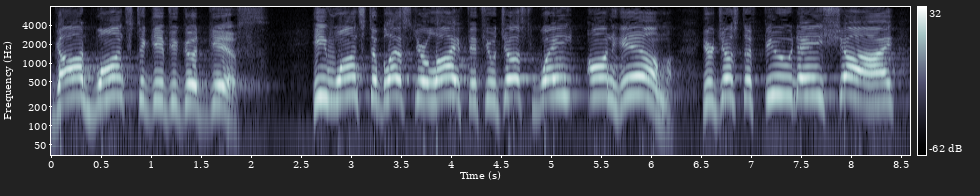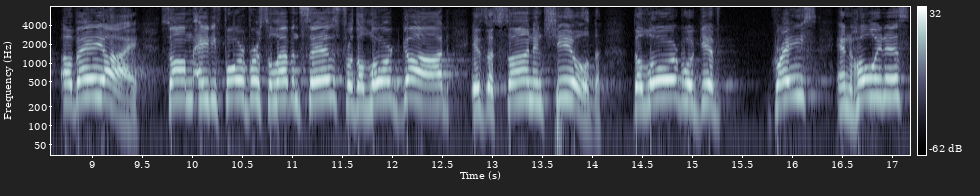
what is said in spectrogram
God wants to give you good gifts. He wants to bless your life if you'll just wait on Him. You're just a few days shy of Ai. Psalm 84, verse 11 says, For the Lord God is a sun and shield. The Lord will give grace and holiness,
